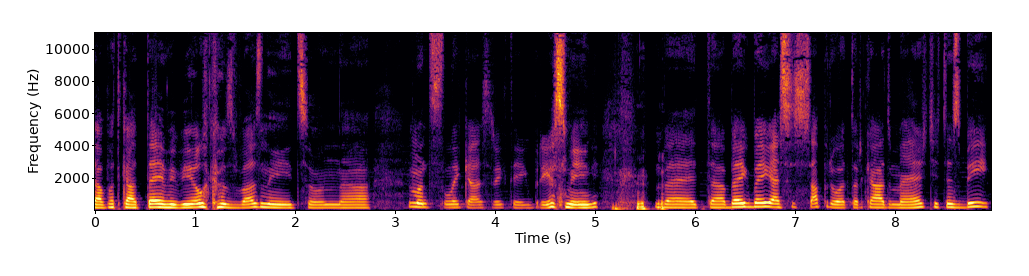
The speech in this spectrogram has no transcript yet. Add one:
tāpat kā tevi vilka uz baznīcu, un uh, man tas likās rīktīgi briesmīgi. Bet uh, beig beigās es saprotu, ar kādu mērķi tas bija.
